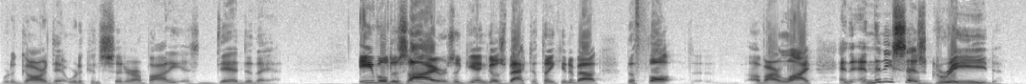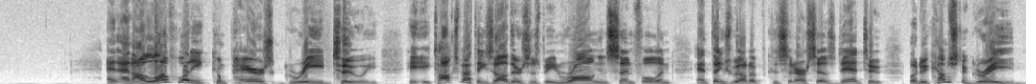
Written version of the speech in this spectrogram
We're to guard that. We're to consider our body as dead to that. Evil desires, again, goes back to thinking about the thought of our life. And, and then he says greed. And, and I love what he compares greed to. He, he, he, talks about these others as being wrong and sinful and, and things we ought to consider ourselves dead to. But when it comes to greed,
